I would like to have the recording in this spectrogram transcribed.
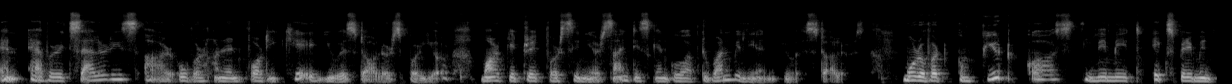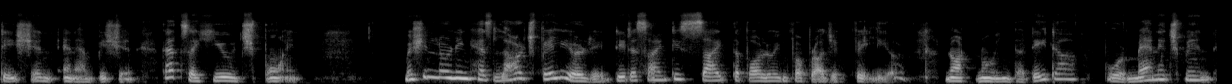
and average salaries are over 140K US dollars per year. Market rate for senior scientists can go up to 1 million US dollars. Moreover, compute costs limit experimentation and ambition. That's a huge point. Machine learning has large failure rate. Data scientists cite the following for project failure. Not knowing the data, poor management,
